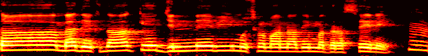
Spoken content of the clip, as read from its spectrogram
ਤਾਂ ਮੈਂ ਦੇਖਦਾ ਕਿ ਜਿੰਨੇ ਵੀ ਮੁਸਲਮਾਨਾਂ ਦੇ ਮਦਰਸੇ ਨੇ ਹੂੰ।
